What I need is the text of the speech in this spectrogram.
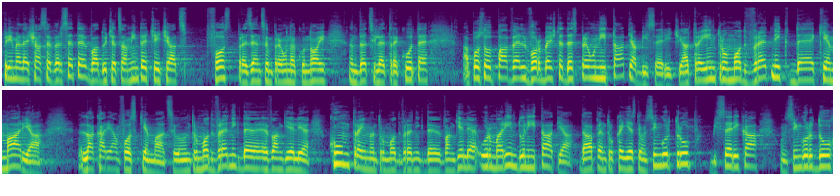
Primele șase versete, vă aduceți aminte, cei ce ați fost prezenți împreună cu noi în dățile trecute. Apostolul Pavel vorbește despre unitatea bisericii, a trăi într-un mod vrednic de chemarea la care am fost chemați, într-un mod vrednic de Evanghelie. Cum trăim într-un mod vrednic de Evanghelie? Urmărind unitatea, da? pentru că este un singur trup, biserica, un singur duh,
